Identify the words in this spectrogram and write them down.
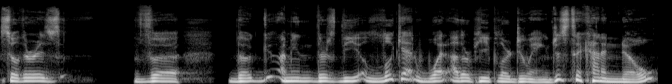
So there is the, the, I mean, there's the look at what other people are doing just to kind of know,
